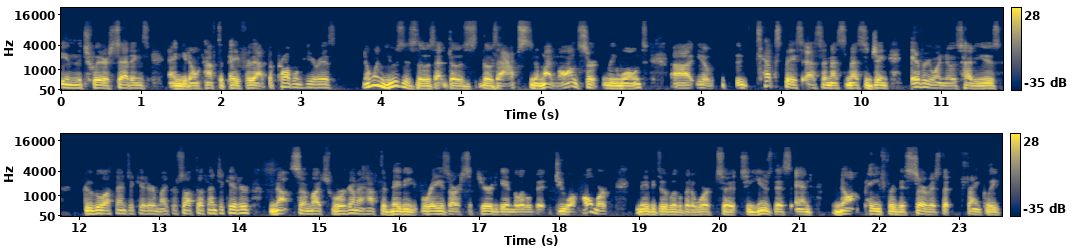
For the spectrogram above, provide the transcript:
in the Twitter settings, and you don't have to pay for that. The problem here is no one uses those those those apps. You know, my mom certainly won't. Uh, you know, text-based SMS messaging, everyone knows how to use. Google Authenticator, Microsoft Authenticator, not so much. We're going to have to maybe raise our security game a little bit, do our homework, maybe do a little bit of work to, to use this and not pay for this service that, frankly,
